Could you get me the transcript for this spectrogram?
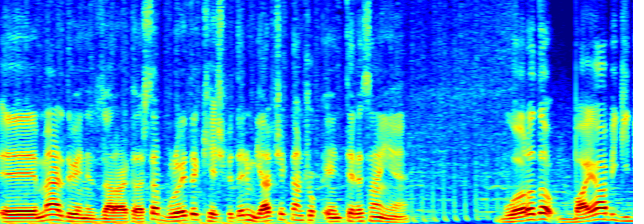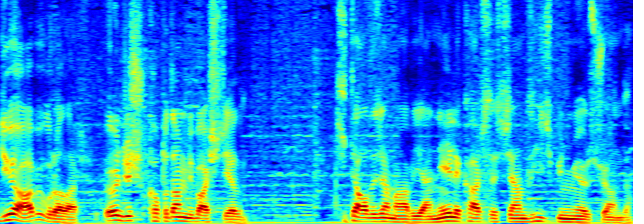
e, merdivenimiz var arkadaşlar. Burayı da keşfederim. Gerçekten çok enteresan ya. Bu arada bayağı bir gidiyor abi buralar. Önce şu kapıdan bir başlayalım. Kiti alacağım abi ya. Neyle karşılaşacağımızı hiç bilmiyoruz şu anda.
